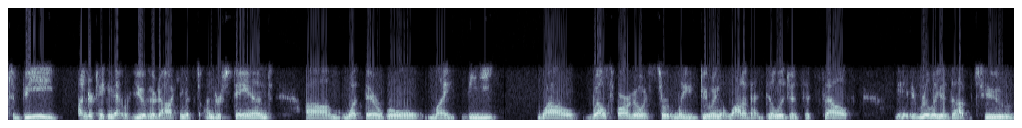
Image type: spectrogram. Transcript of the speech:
to be undertaking that review of their documents to understand um, what their role might be. While Wells Fargo is certainly doing a lot of that diligence itself, it really is up to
